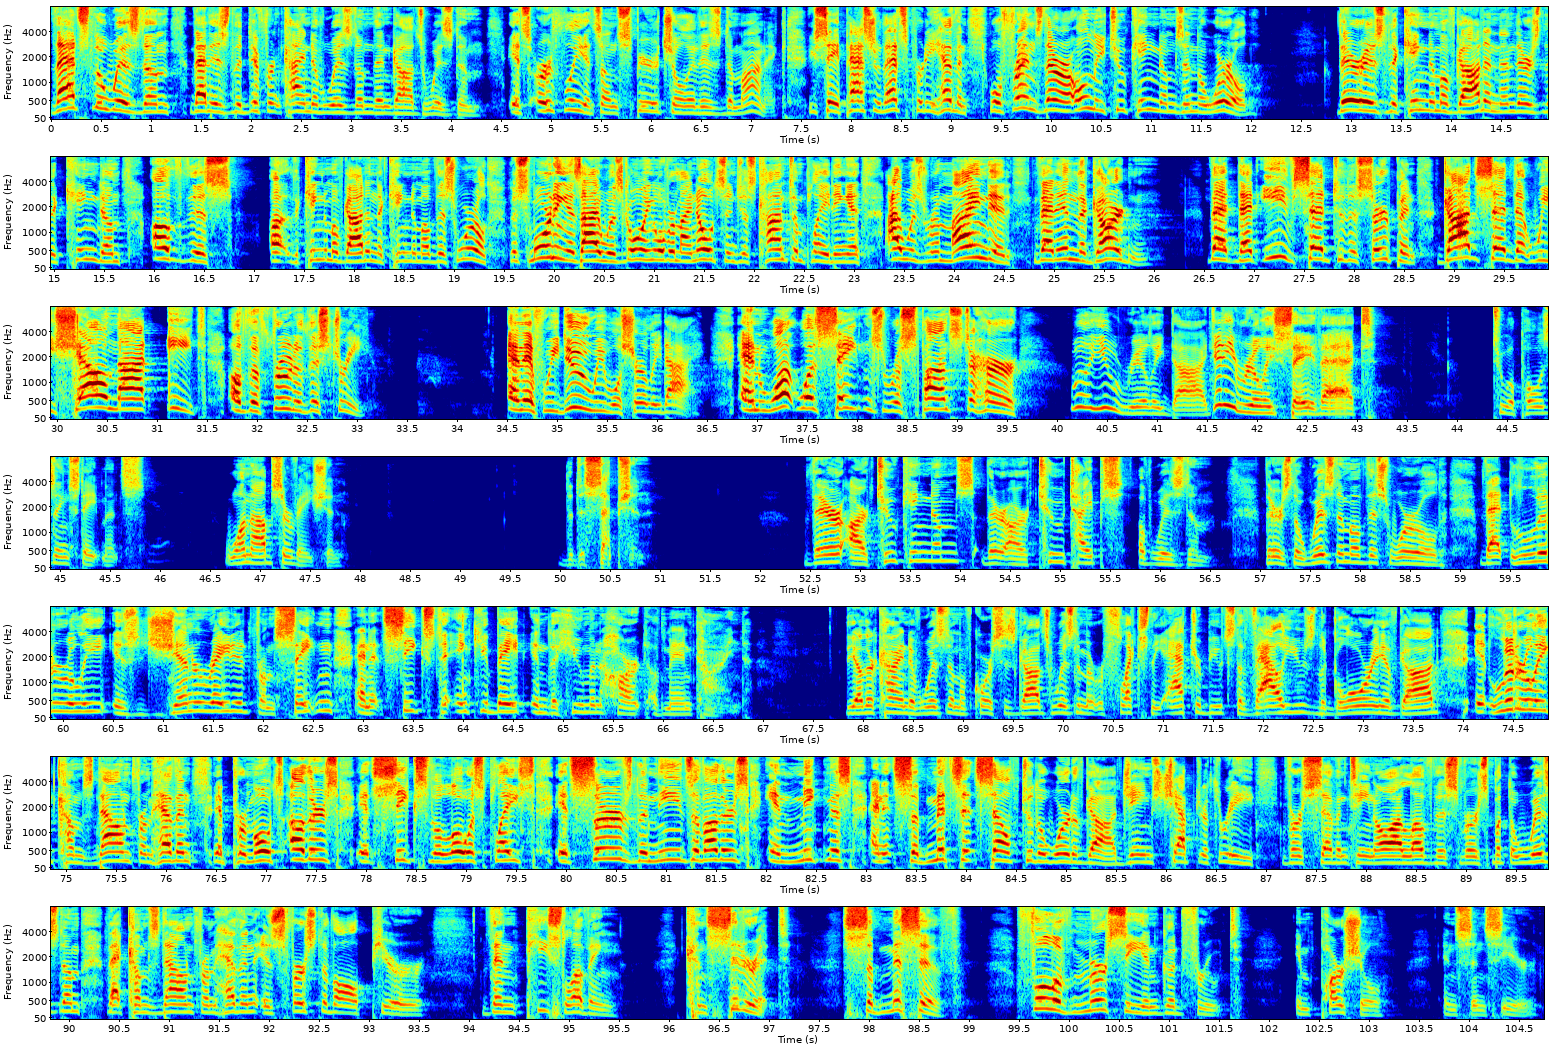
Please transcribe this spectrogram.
That's the wisdom that is the different kind of wisdom than God's wisdom. It's earthly, it's unspiritual, it is demonic. You say, Pastor, that's pretty heaven. Well, friends, there are only two kingdoms in the world there is the kingdom of God, and then there's the kingdom of this uh, the kingdom of God and the kingdom of this world. This morning, as I was going over my notes and just contemplating it, I was reminded that in the garden, that, that Eve said to the serpent, God said that we shall not eat of the fruit of this tree. And if we do, we will surely die. And what was Satan's response to her? Will you really die? Did he really say that? Two opposing statements. One observation the deception. There are two kingdoms, there are two types of wisdom. There's the wisdom of this world that literally is generated from Satan and it seeks to incubate in the human heart of mankind. The other kind of wisdom, of course, is God's wisdom. It reflects the attributes, the values, the glory of God. It literally comes down from heaven. It promotes others. It seeks the lowest place. It serves the needs of others in meekness, and it submits itself to the Word of God. James chapter 3, verse 17. Oh, I love this verse. But the wisdom that comes down from heaven is first of all pure, then peace loving, considerate submissive, full of mercy and good fruit, impartial and sincere.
